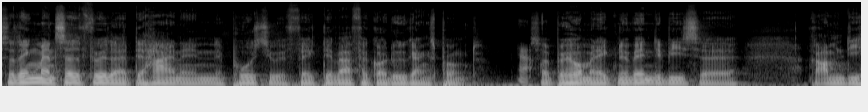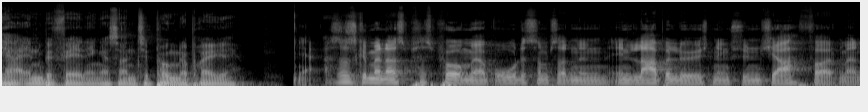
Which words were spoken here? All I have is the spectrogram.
Så længe man selv føler, at det har en, en positiv effekt, det er i hvert fald et godt udgangspunkt. Ja. Så behøver man ikke nødvendigvis øh, ramme de her anbefalinger sådan til punkt og prikke. Ja, og så skal man også passe på med at bruge det som sådan en, en lappeløsning, synes jeg, for at man,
